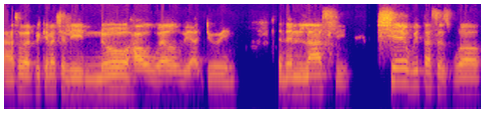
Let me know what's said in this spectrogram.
uh, so that we can actually know how well we are doing. And then lastly, share with us as well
